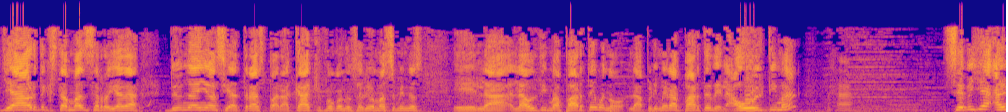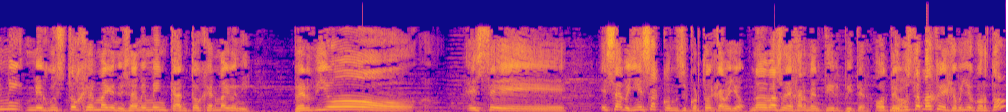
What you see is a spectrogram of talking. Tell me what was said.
ya ahorita que está más desarrollada de un año hacia atrás para acá, que fue cuando salió más o menos eh, la, la última parte, bueno, la primera parte de la última, Ajá. se veía, a mí me, me gustó Hermione, o sea, a mí me encantó Hermione. Perdió ese esa belleza cuando se cortó el cabello. No me vas a dejar mentir, Peter. ¿O te No. gusta más con el cabello corto?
